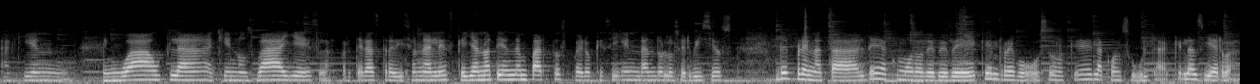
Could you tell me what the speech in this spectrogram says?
aquí en, en Huautla, aquí en los valles, las parteras tradicionales que ya no atienden partos, pero que siguen dando los servicios de prenatal, de acomodo de bebé, que el rebozo, que la consulta, que las hierbas,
